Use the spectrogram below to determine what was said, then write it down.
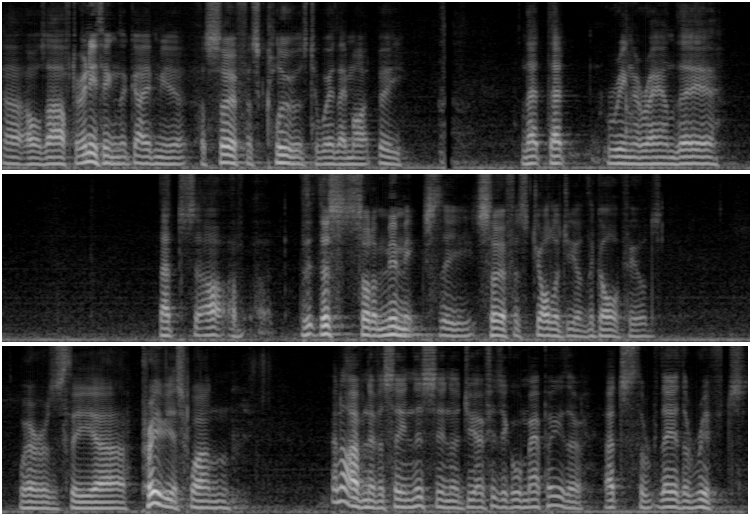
uh, I was after anything that gave me a, a, surface clue as to where they might be. And that that ring around there. That's uh, uh th- this sort of mimics the surface geology of the goldfields, whereas the uh, previous one and I've never seen this in a geophysical map either. That's the, they're the rifts.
